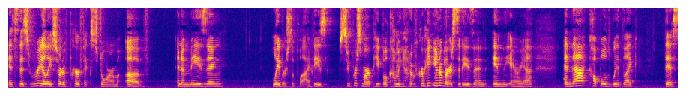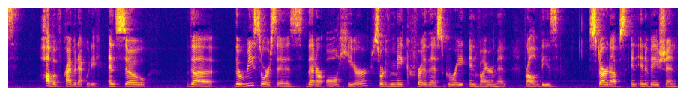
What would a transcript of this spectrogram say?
It's this really sort of perfect storm of an amazing labor supply. These super smart people coming out of great universities and in the area. And that coupled with like this hub of private equity. And so the the resources that are all here sort of make for this great environment for all of these startups and innovation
